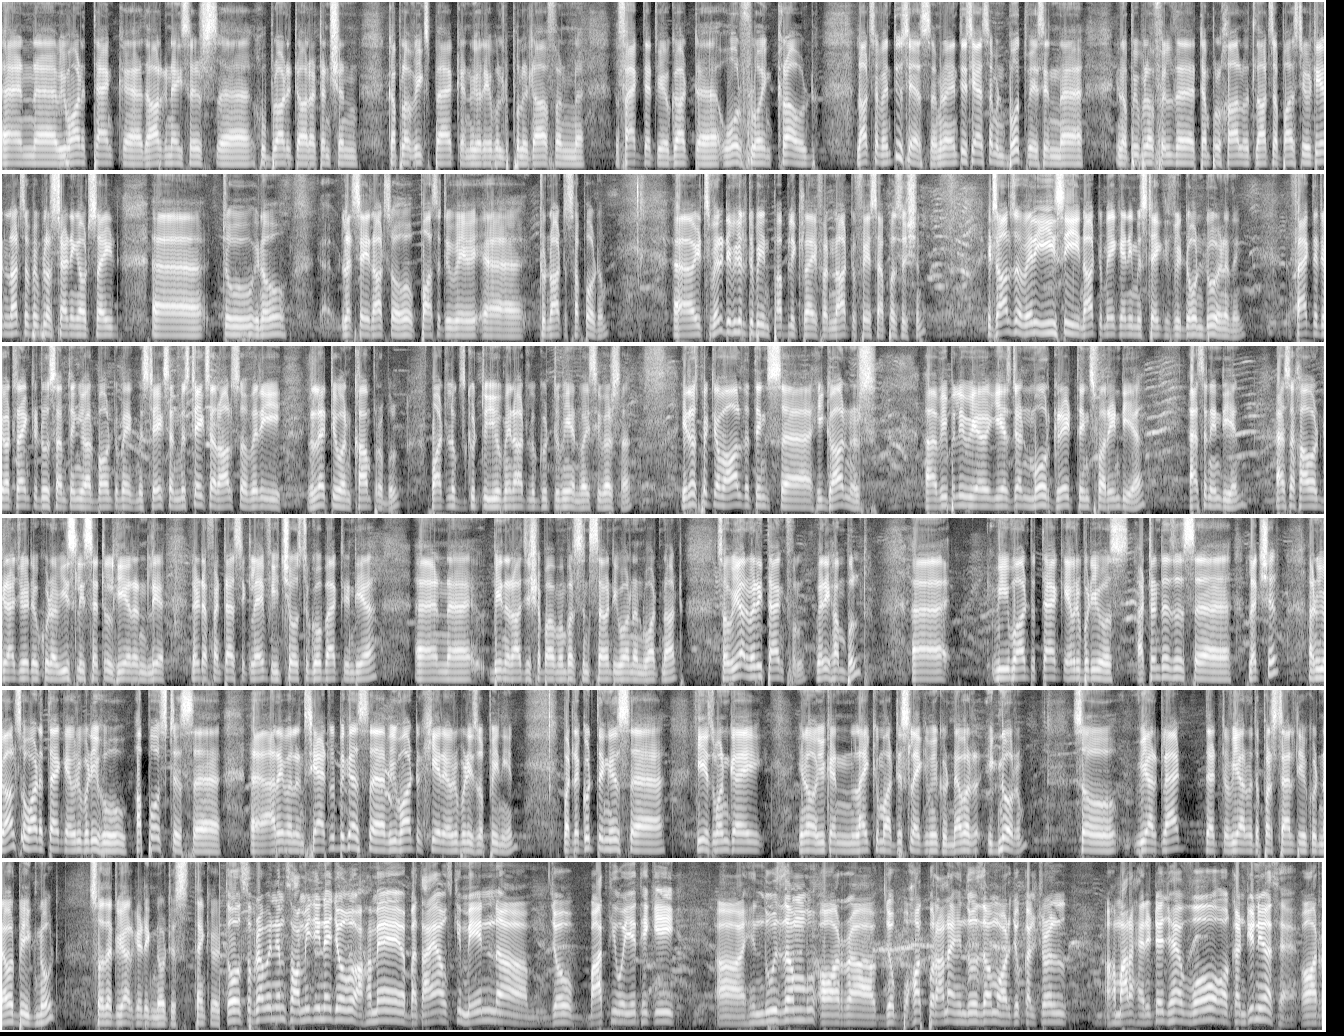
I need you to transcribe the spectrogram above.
And uh, we want to thank uh, the organizers who brought it to our attention a couple of weeks back, and we were able to pull it off. And the fact that we have got overflowing crowd, lots of enthusiasm, you know, enthusiasm in both ways. In you know, people have filled the temple hall with lots of positivity, and lots of people are standing outside to you know, let's say not so positive way uh, to not support him. Uh, it's very difficult to be in public life and not to face opposition. It's also very easy not to make any mistakes if you don't do anything. The fact that you are trying to do something, you are bound to make mistakes, and mistakes are also very relative and comparable. What looks good to you may not look good to me, and vice versa. Irrespective of all the things uh, he garners, uh, we believe he, he has done more great things for India as an Indian. As a Harvard graduate who could have easily settled here and led a fantastic life, he chose to go back to India and uh, been a Rajya Sabha member since 71 and whatnot. So we are very thankful, very humbled. Uh, we want to thank everybody who has attended this uh, lecture, and we also want to thank everybody who opposed his uh, uh, arrival in Seattle because uh, we want to hear everybody's opinion. But the good thing is, uh, he is one guy, you know, you can like him or dislike him, you could never ignore him. So we are glad that we are with a personality who could never be ignored, so that we are getting notice thank you तो सुब्रमण्यम स्वामी जी ने जो हमें बताया, उसकी main जो बात थी वो ये थी कि हिंदुज़म और जो बहुत पुराना हिंदुज़म और जो कल्चरल हमारा हेरिटेज है, वो कंटिन्यूस है। और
